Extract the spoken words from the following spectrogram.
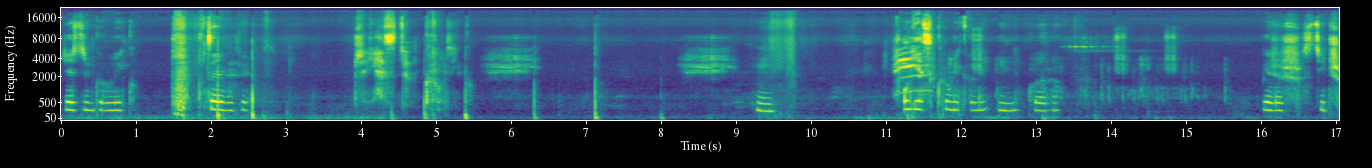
Gdzie jest ten królik? Co ja mówię? Czy jest ten królik? Hmm. O, jest królik, ale inny kolor. Bierzesz Stitch.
